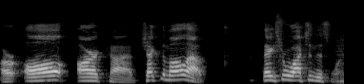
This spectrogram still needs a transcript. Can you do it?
are all archived. Check them all out. Thanks for watching this one.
